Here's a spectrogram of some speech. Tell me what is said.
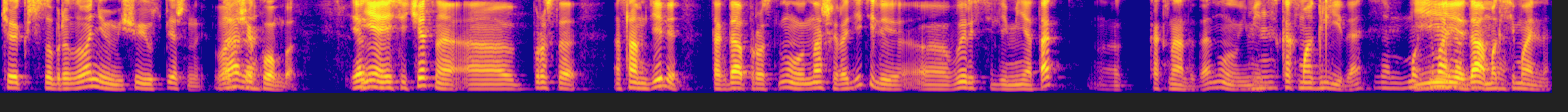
человек с образованием еще и успешный. Вообще комбо. Не, если честно, а, просто на самом деле тогда просто, ну, наши родители а, вырастили меня так, а, как надо, да, ну, имеется, как могли, да. Да, максимально. Да, максимально.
